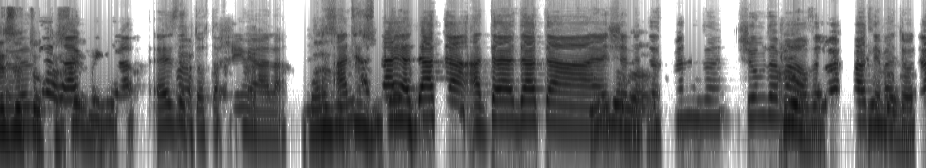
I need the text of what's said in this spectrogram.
איזה תותחים. איזה תותחים, יאללה. מה זה תזמון? אתה ידעת, אתה ידעת שנתזמן את זה? שום דבר, זה לא אכפת לי. ואתה יודע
